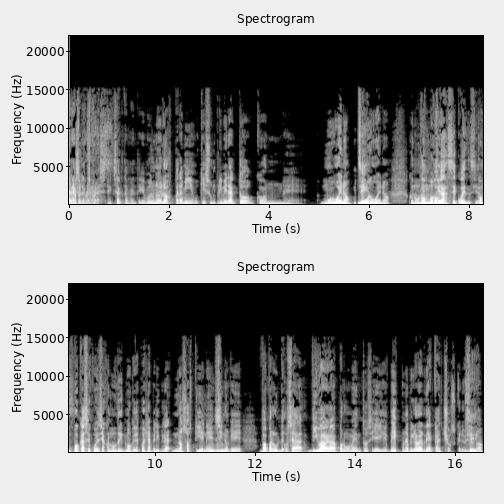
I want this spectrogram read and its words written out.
Pineapple Express. Express. Exactamente. Que es uno de los, para mí, que es un primer acto con. eh, muy bueno, Sí. muy bueno. Con un Con ritmo que- pocas secuencias. con pocas secuencias, con un ritmo que después la película no sostiene, sino que va para un, o sea, divaga por momentos y hay- es una película verde a cachos, creo Sí, yo, ¿no?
